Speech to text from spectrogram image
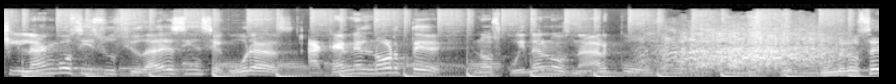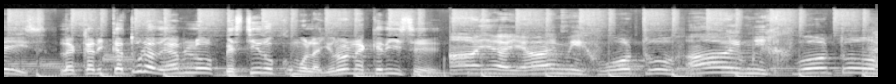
chilangos y sus ciudades inseguras. Acá en el norte nos cuidan los narcos. Número 6. La caricatura de AMLO vestido como la llorona que dice... Ay, ay, ay, mi voto. Ay, mi voto.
